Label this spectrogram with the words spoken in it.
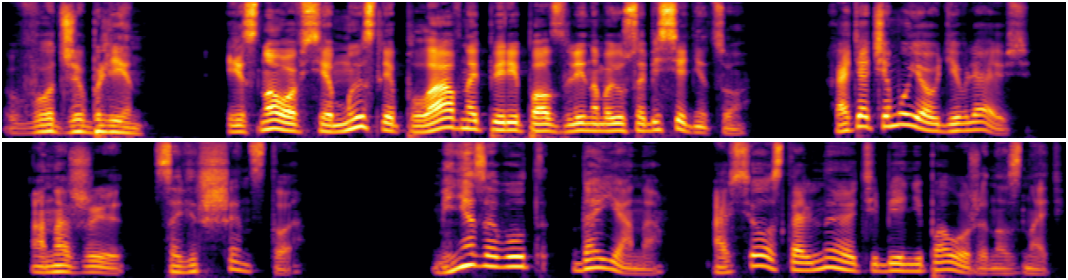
«Вот же блин!» И снова все мысли плавно переползли на мою собеседницу. Хотя чему я удивляюсь? Она же совершенство. Меня зовут Даяна а все остальное тебе не положено знать.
